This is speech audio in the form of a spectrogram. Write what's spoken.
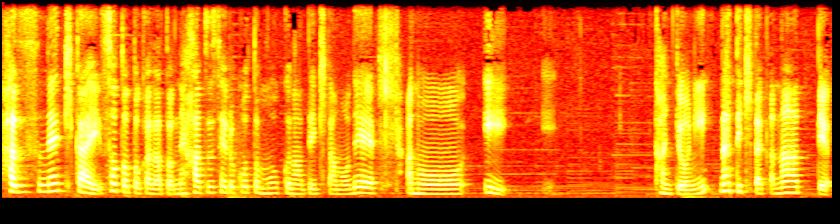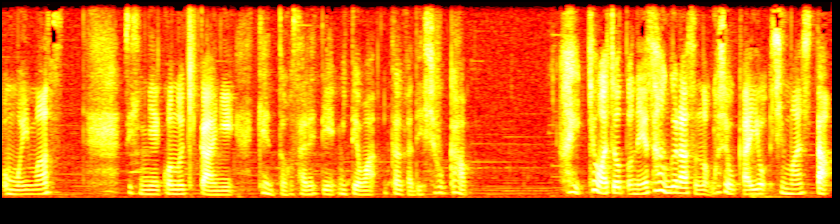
外すね機械外とかだとね外せることも多くなってきたのであのいい環境になってきたかなって思います。是非ねこの機会に検討されてみてはいかがでしょうか。はい今日はちょっとねサングラスのご紹介をしました。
